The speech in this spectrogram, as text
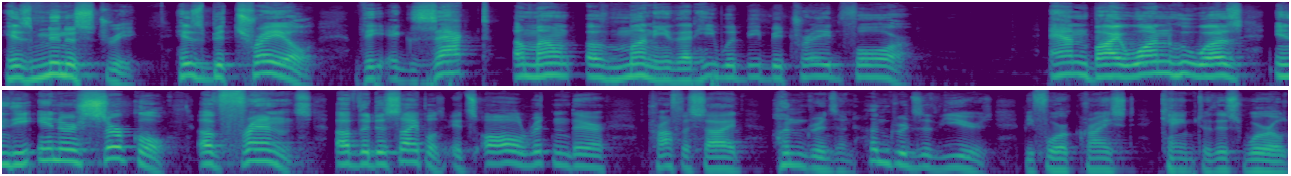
his ministry, his betrayal, the exact amount of money that he would be betrayed for, and by one who was in the inner circle of friends of the disciples. It's all written there, prophesied hundreds and hundreds of years before Christ came to this world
